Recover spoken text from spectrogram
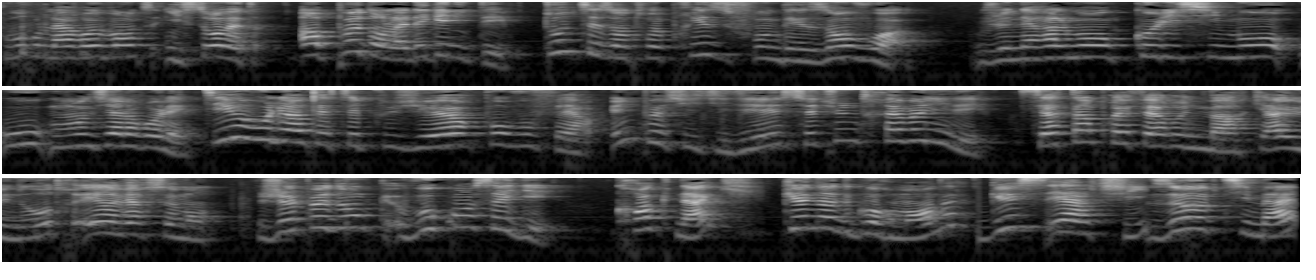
pour la revente, histoire d'être un peu dans la légalité. Toutes ces entreprises font des envois généralement Colissimo ou Mondial Relais. Si vous voulez en tester plusieurs pour vous faire une petite idée, c'est une très bonne idée. Certains préfèrent une marque à une autre et inversement. Je peux donc vous conseiller Croc-Nac, Que Notre Gourmande, Gus et Archie, The Optimal,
